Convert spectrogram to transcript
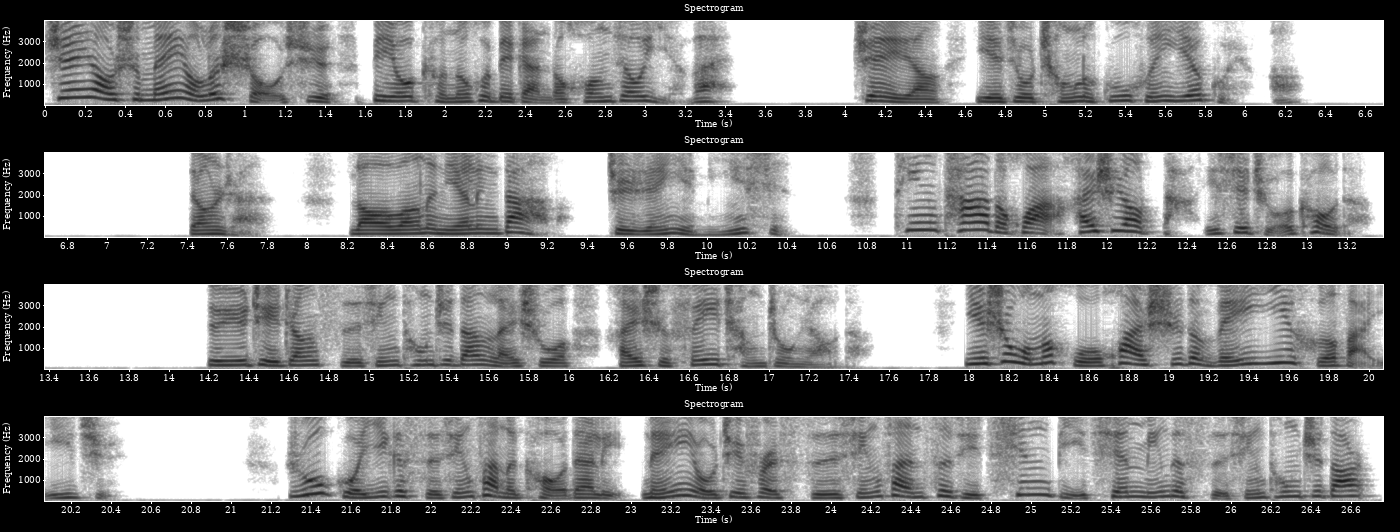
真要是没有了手续，便有可能会被赶到荒郊野外，这样也就成了孤魂野鬼了。当然，老王的年龄大了，这人也迷信，听他的话还是要打一些折扣的。对于这张死刑通知单来说，还是非常重要的，也是我们火化时的唯一合法依据。如果一个死刑犯的口袋里没有这份死刑犯自己亲笔签名的死刑通知单，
